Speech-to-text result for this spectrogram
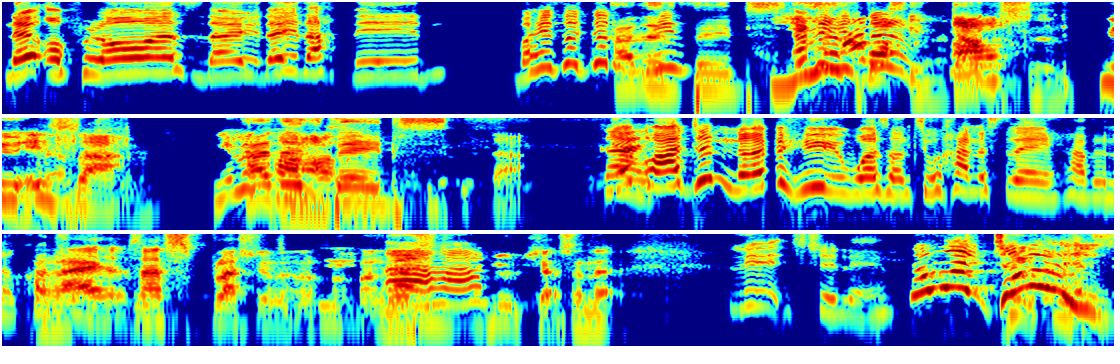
no applause, no no nothing. But he's a good Hannah's he's, babes. You I mean, may it's can't not- ask who is that. You may can't Hannah's ask babes. who is that. yeah, but I didn't know who it was until Hannah today having a I crush. on like him. That's splashing on, on the Uh-huh. group chats and that. Literally. no, I don't. Because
